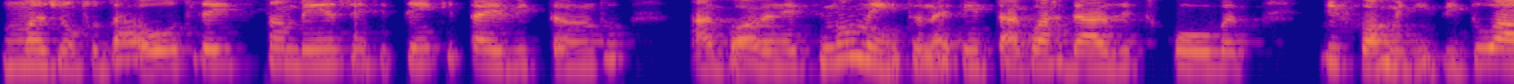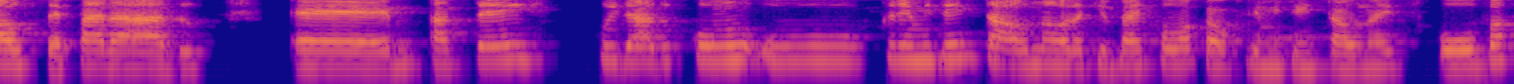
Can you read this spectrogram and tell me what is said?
uma junto da outra, e isso também a gente tem que estar tá evitando agora nesse momento, né? Tentar guardar as escovas de forma individual, separadas, é, até cuidado com o creme dental, na hora que vai colocar o creme dental na escova,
